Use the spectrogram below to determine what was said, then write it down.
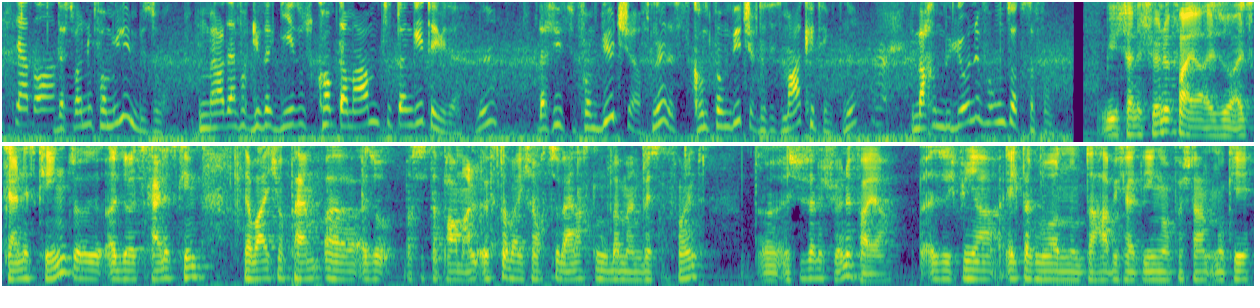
Ich glaube auch. Das war nur Familienbesuch. Und man hat einfach gesagt, Jesus kommt am Abend und dann geht er wieder. Ne? Das ist von Wirtschaft, ne? das kommt von Wirtschaft, das ist Marketing. Ne? Die machen Millionen von Umsatz davon. Ist eine schöne Feier, also als kleines Kind, äh, also als kleines Kind, da war ich auch beim, äh, also was ist ein paar Mal öfter, war ich auch zu Weihnachten bei meinem besten Freund. Äh, es ist eine schöne Feier. Also ich bin ja älter geworden und da habe ich halt irgendwann verstanden, okay,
